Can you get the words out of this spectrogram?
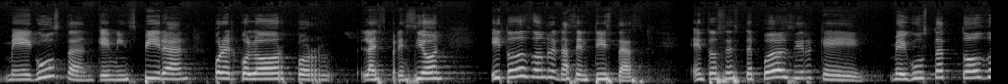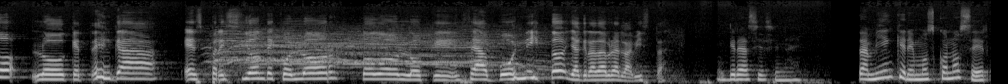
me gustan, que me inspiran por el color, por la expresión y todos son renacentistas. Entonces, te puedo decir que me gusta todo lo que tenga expresión de color, todo lo que sea bonito y agradable a la vista. Gracias, Inay. También queremos conocer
